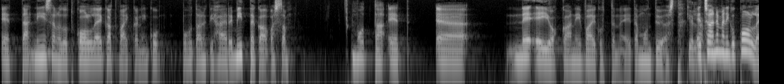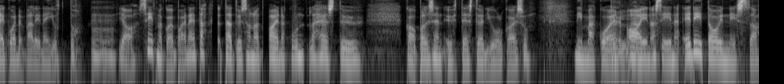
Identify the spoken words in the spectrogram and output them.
että niin sanotut kollegat, vaikka niinku, puhutaan nyt ihan eri mittakaavassa, mutta että ne ei olekaan niin vaikuttaneita mun työstä. Et se on enemmän niin kuin kollegoiden välinen juttu. Mm. Joo, siitä mä koen paineita. Täytyy sanoa, että aina kun lähestyy kaupallisen yhteistyön julkaisu, niin mä koen Kyllä. aina siinä editoinnissa,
